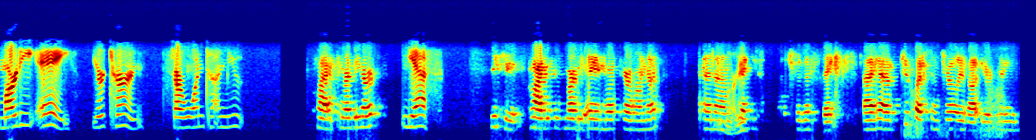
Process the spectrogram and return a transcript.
Marty A., your turn. Star one to unmute. Hi, can I be heard? Yes. Thank you. Hi, this is Marty A. in North Carolina, and um, Marty. thank you so much for this. Thanks. I have two questions really about your new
